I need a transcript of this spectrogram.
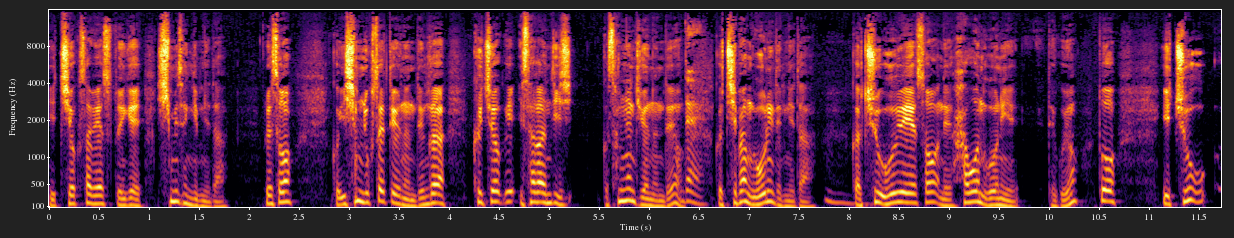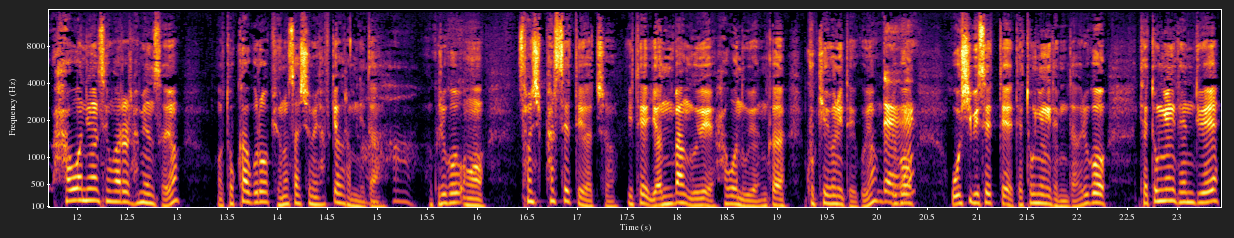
이 지역 사회에서도 이게 힘이 생깁니다. 그래서 그 26세 때였는데, 그러니까 그 지역에 이사 간지 3년 뒤였는데요. 네. 그 지방 의원이 됩니다. 그러니까 주 의회에서 네, 하원 의원이 되고요. 또 이 주 하원 의원 생활을 하면서요. 어, 독학으로 변호사 시험에 합격을 합니다. 아하. 그리고 어 38세 때였죠. 이때 연방 의회 하원 의원 그러니까 국회의원이 되고요. 네. 그리고 52세 때 대통령이 됩니다. 그리고 대통령이 된 뒤에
